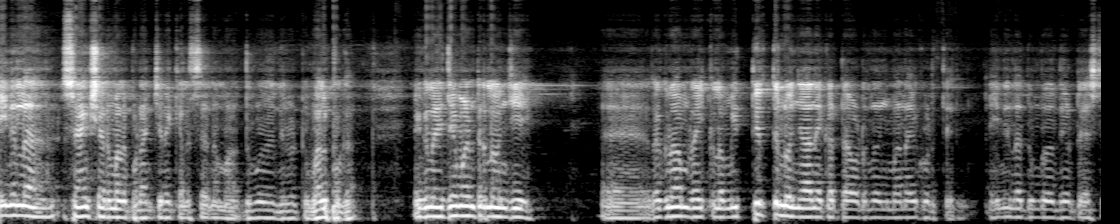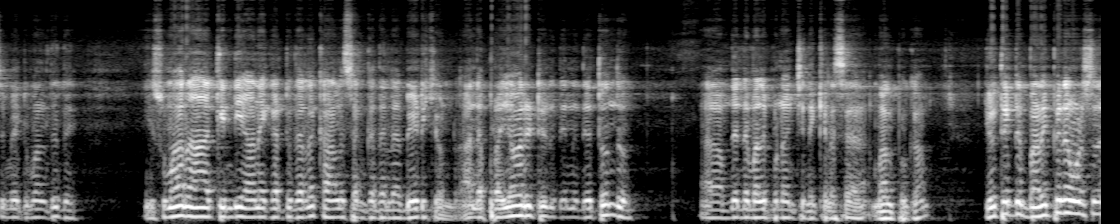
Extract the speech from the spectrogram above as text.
ಐನೆಲ್ಲ ಸ್ಯಾಂಕ್ಷನ್ ಮಲ್ಪಡ ಅಂಚಿನ ಕೆಲಸ ನಮ್ಮ ದುಮ್ಮದ ದಿನೊಟ್ಟು ಮಲ್ಪಗ. ಈಗಲ ಯಜಮಾನ್ರಲ್ಲ ಒಂಜಿ ರಘುರಾಮ್ ರೈಕಲ ಮಿತ್ತಿರ್ತಿಲ್ಲ ಒಂಜಿ ಆನೆ ಕಟ್ಟ ಹೊಡೆದು ಒಂಜಿ ಮನವಿ ಕೊಡ್ತೇವೆ ಐನೆಲ್ಲ ದುಂಬದ ದೇವಟ ಎಸ್ಟಿಮೇಟ್ ಮಲ್ತದೆ. ಈ ಸುಮಾರು ಆ ಕಿಂಡಿ ಆನೆ ಕಟ್ಟದೆಲ್ಲ ಕಾಲ ಸಂಘದೆಲ್ಲ ಬೇಡಿಕೆ ಉಂಟು. ಆಂಡ ಪ್ರಯಾರಿಟಿ ದಿನದ ತಂದು ಅದನ್ನ ಮಲ್ಪುನಂಚಿನ ಕೆಲಸ ಮಲ್ಪುಗ. ಜೊತೆಗೆ ಬಳಿಪಿನ ವರ್ಷದ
